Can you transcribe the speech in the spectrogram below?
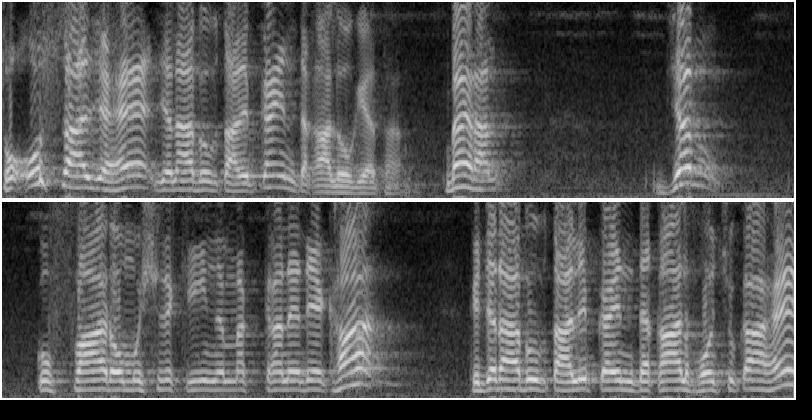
तो उस साल जो है जनाब अबू तालिब का इंतकाल हो गया था। बहरहाल, जब कुफ़ार और मुशरकिन मक्का ने देखा कि जनाब अबू तालिब का इंतकाल हो चुका है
